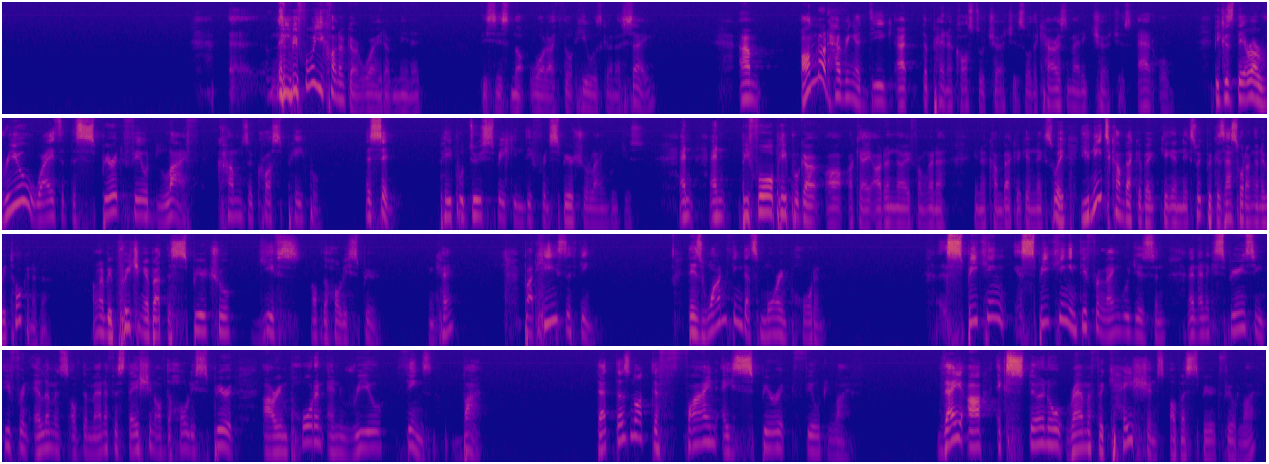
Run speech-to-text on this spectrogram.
Uh, and before you kind of go, wait a minute, this is not what I thought he was going to say. Um, I'm not having a dig at the Pentecostal churches or the charismatic churches at all. Because there are real ways that the spirit filled life comes across people. As said, people do speak in different spiritual languages. And, and before people go, oh, okay, I don't know if I'm going to you know, come back again next week, you need to come back again next week because that's what I'm going to be talking about. I'm going to be preaching about the spiritual gifts of the Holy Spirit. Okay? But here's the thing there's one thing that's more important speaking, speaking in different languages and, and, and experiencing different elements of the manifestation of the Holy Spirit are important and real things. But that does not define a spirit filled life. They are external ramifications of a spirit filled life.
